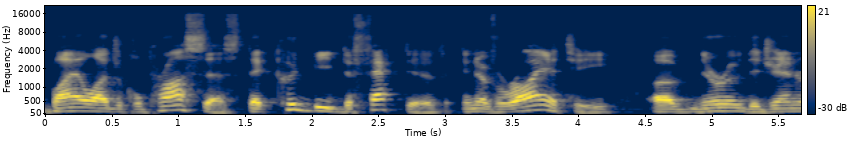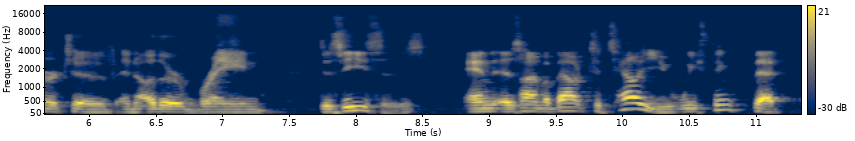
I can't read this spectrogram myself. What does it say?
biological process that could be defective in a variety of neurodegenerative and other brain diseases and as I'm about to tell you, we think that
